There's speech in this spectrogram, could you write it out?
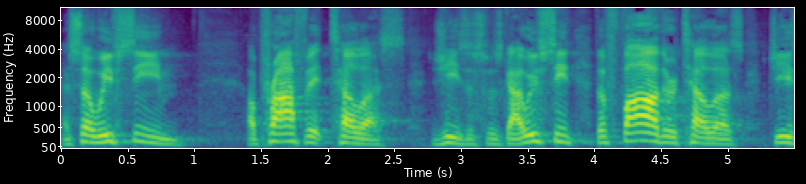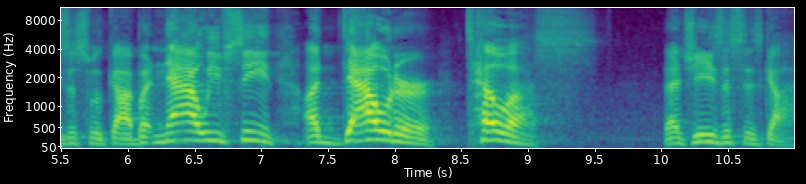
And so we've seen a prophet tell us Jesus was God. We've seen the Father tell us Jesus was God. But now we've seen a doubter tell us that Jesus is God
